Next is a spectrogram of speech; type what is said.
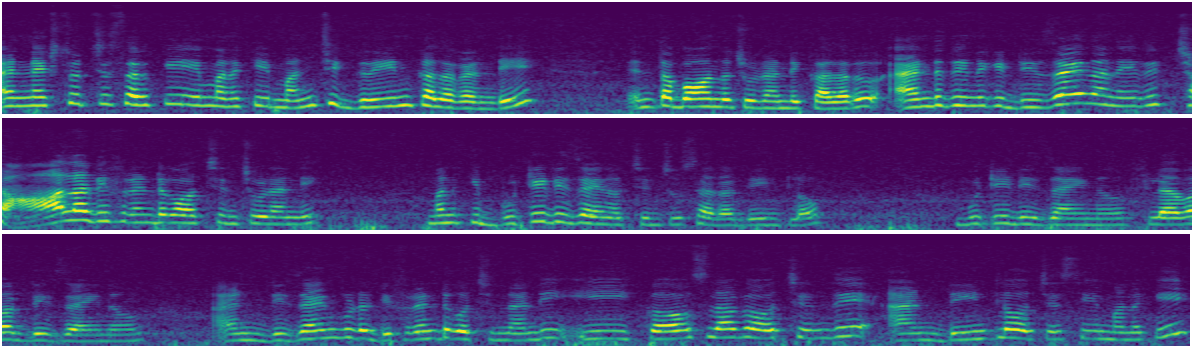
అండ్ నెక్స్ట్ వచ్చేసరికి మనకి మంచి గ్రీన్ కలర్ అండి. ఎంత బాగుందో చూడండి కలరు. అండ్ దీనికి డిజైన్ అనేది చాలా డిఫరెంట్గా వచ్చింది చూడండి. మనకి బుటీ డిజైన్ వచ్చింది చూసారా దీంట్లో? Buti design flower design and design కూడా డిఫరెంట్గా వచ్చిందండి. ఈ కర్వ్స్ లాగా వచ్చింది అండ్ దీంట్లో వచ్చేసి మనకి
